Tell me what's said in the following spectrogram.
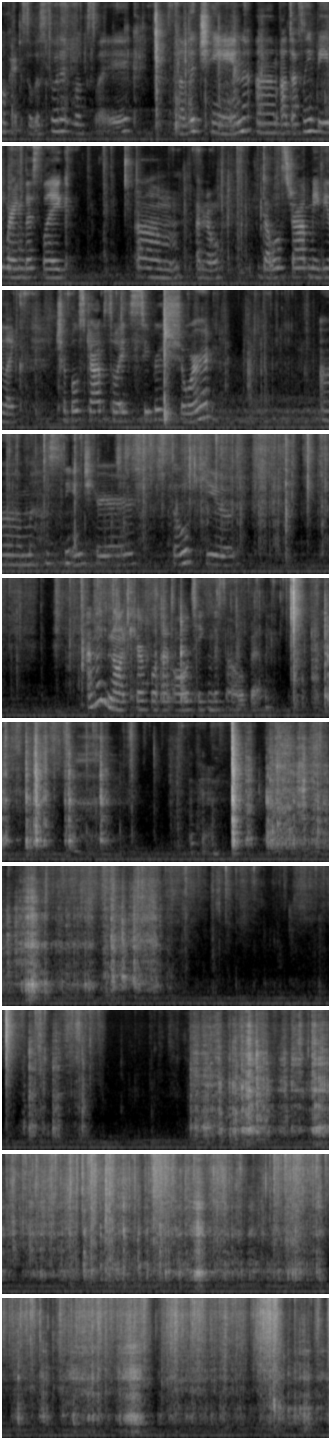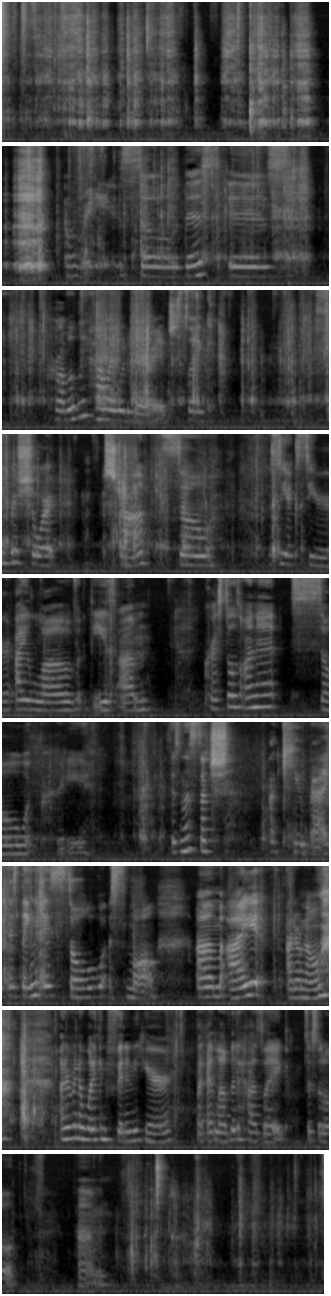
Okay, so this is what it looks like. The chain. Um, I'll definitely be wearing this like, um, I don't know, double strap, maybe like triple strap, so it's super short. Um, this is the interior. So cute. I'm like not careful at all taking this out, but how I would wear it. Just like super short strap. So this the exterior. I love these um, crystals on it. So pretty. Isn't this such a cute bag? This thing is so small. Um, I, I don't know. I don't even know what it can fit in here, but I love that it has like this little um,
